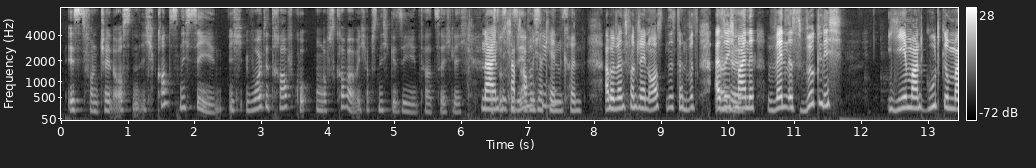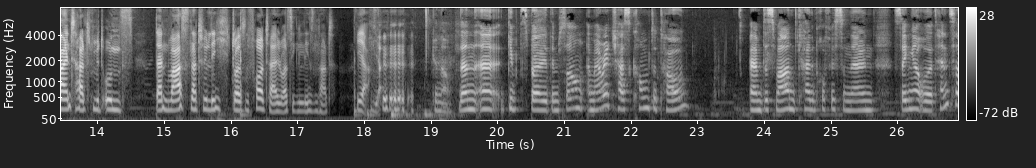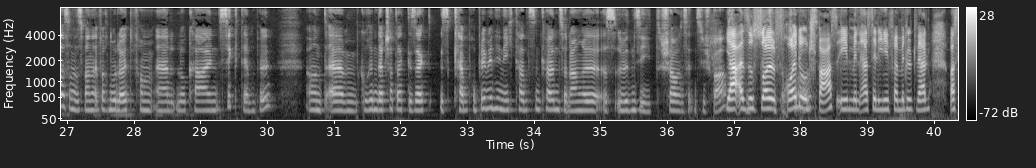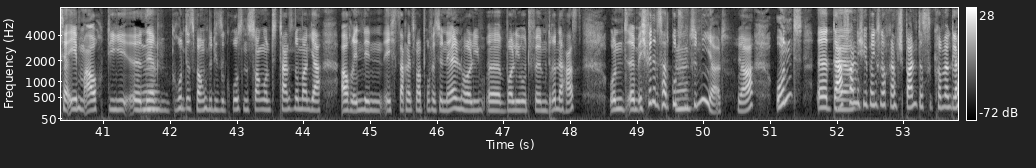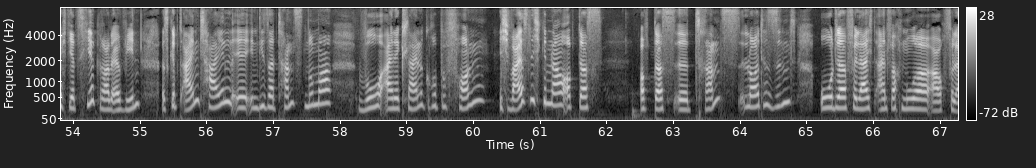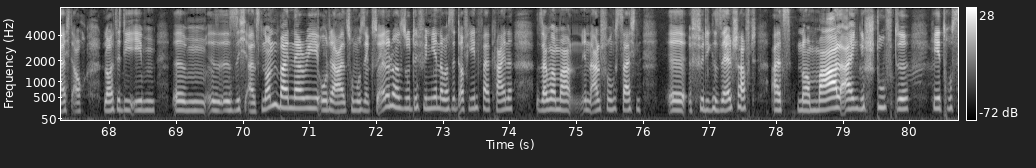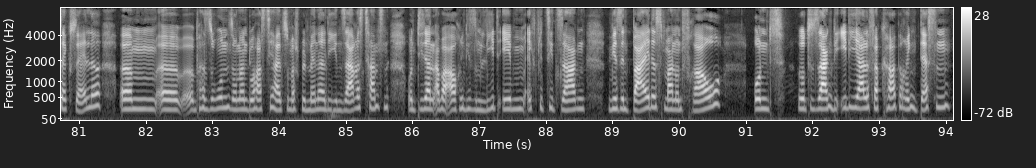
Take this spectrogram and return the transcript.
ist von Jane Austen. Ich konnte es nicht sehen. Ich wollte drauf gucken aufs Cover, aber ich habe es nicht gesehen tatsächlich. Nein, ich habe es auch nicht erkennen ist? können. Aber wenn es von Jane Austen ist, dann wird es. Also okay. ich meine, wenn es wirklich jemand gut gemeint hat mit uns, dann war es natürlich stolz ein Vorteil, was sie gelesen hat. Ja. ja. genau. Dann äh, gibt es bei dem Song A Marriage Has Come to Town ähm, das waren keine professionellen Sänger oder Tänzer, sondern das waren einfach nur Leute vom äh, lokalen Sikh-Tempel. Und ähm, Corinne Chat hat gesagt, ist kein Problem, wenn die nicht tanzen können, solange es würden sie schauen, es hätten sie Spaß. Ja, also es soll Freude so und Spaß eben in erster Linie vermittelt werden, was ja eben auch die, äh, mhm. der Grund ist, warum du diese großen Song- und Tanznummern ja auch in den, ich sag jetzt mal, professionellen äh, Bollywood-Filmen drin hast. Und ähm, ich finde, das hat gut mhm. funktioniert, ja. Und äh, da ja. fand ich übrigens noch ganz spannend, das können wir gleich jetzt hier gerade erwähnen. Es gibt einen Teil äh, in dieser Tanznummer, wo eine kleine Gruppe von ich weiß nicht genau, ob das ob das äh, Trans-Leute sind oder vielleicht einfach nur auch vielleicht auch Leute, die eben ähm, äh, sich als non-binary oder als homosexuell oder so definieren, aber es sind auf jeden Fall keine, sagen wir mal in Anführungszeichen, äh, für die Gesellschaft als normal eingestufte heterosexuelle ähm, äh, Personen, sondern du hast hier halt zum Beispiel Männer, die in Saris tanzen und die dann aber auch in diesem Lied eben explizit sagen, wir sind beides Mann und Frau und sozusagen die ideale Verkörperung dessen,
